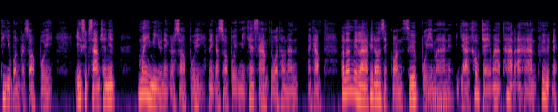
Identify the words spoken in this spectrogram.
ที่อยู่บนกระสอบปุ๋ยอีก 13 ชนิด ไม่มีอยู่ในกระสอบปุ๋ย ในกระสอบปุ๋ยมีแค่ 3 ตัวเท่านั้นนะครับ เพราะนั้นเวลาพี่น้องเกษตรกรซื้อปุ๋ยมาเนี่ยอย่าเข้าใจว่าธาตุอาหารพืชเนี่ย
